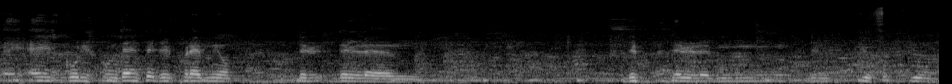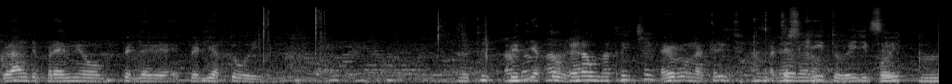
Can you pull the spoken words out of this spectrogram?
è, è il corrispondente del premio del, del, ehm, del- del più, più grande premio per, le- per gli attori. Chi- per gli Anna? Ah, attori. era un'attrice? Era un'attrice, Ah, ma c'è scritto, vedi Sì, poi, mm.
